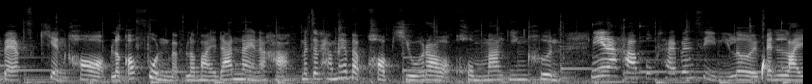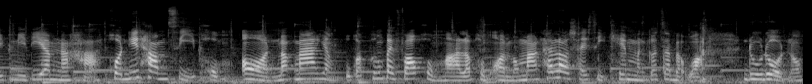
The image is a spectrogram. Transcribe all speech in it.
แว็กซ์เขียนขอบแล้วก็ฝุ่นแบบระบายด้านในนะคะ มันจะทำให้แบบขอบคิ้วเราอะคมมากยิ่งขึ้น นี่นะคะปุ๊กใช้เป็นสีนี้เลยเป็นไลท์มีเดียมนะคะ คนที่ทำสีผมอ่อนมากๆอย่างปุ๊กอะเพิ่งไปฟอกผมมาแล้วผมอ่อนมากๆ ถ้าเราใช้สีเข้มมันก็จะแบบว่าดูโดดเนาะ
